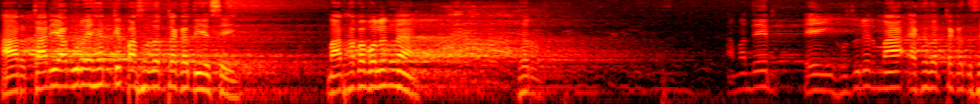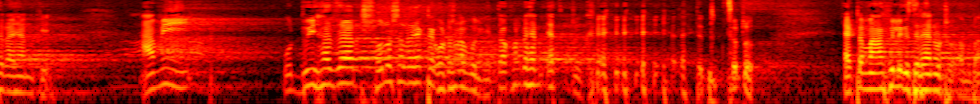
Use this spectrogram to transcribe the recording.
আর কারি আবু রায়হানকে পাঁচ হাজার টাকা দিয়েছে। মার হাবা বলেন না? ধরো। আমাদের এই হুজুরের মা এক হাজার টাকা দিয়েছে রায়হানকে। আমি দুই হাজার ষোলো সালের একটা ঘটনা বলি। তখন রায়হান এতটুক ছোট। একটা মাহফিলে গেছে, রায়হান ওঠো, আব্বা।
